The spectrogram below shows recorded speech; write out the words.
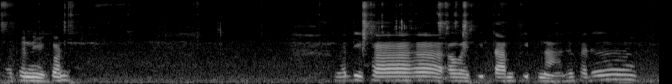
เอาเท่านี้ก่อนส วัสดีค่ะ เอาไว้ติดตามคลิปหนาเด้อค่ะเด้อ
